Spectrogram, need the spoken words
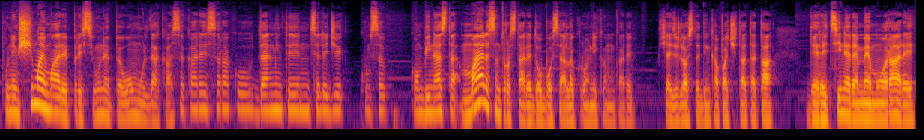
punem și mai mare presiune pe omul de acasă, care săracul de anumite înțelege cum să combine asta, mai ales într-o stare de oboseală cronică în care 60% din capacitatea ta de reținere, memorare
